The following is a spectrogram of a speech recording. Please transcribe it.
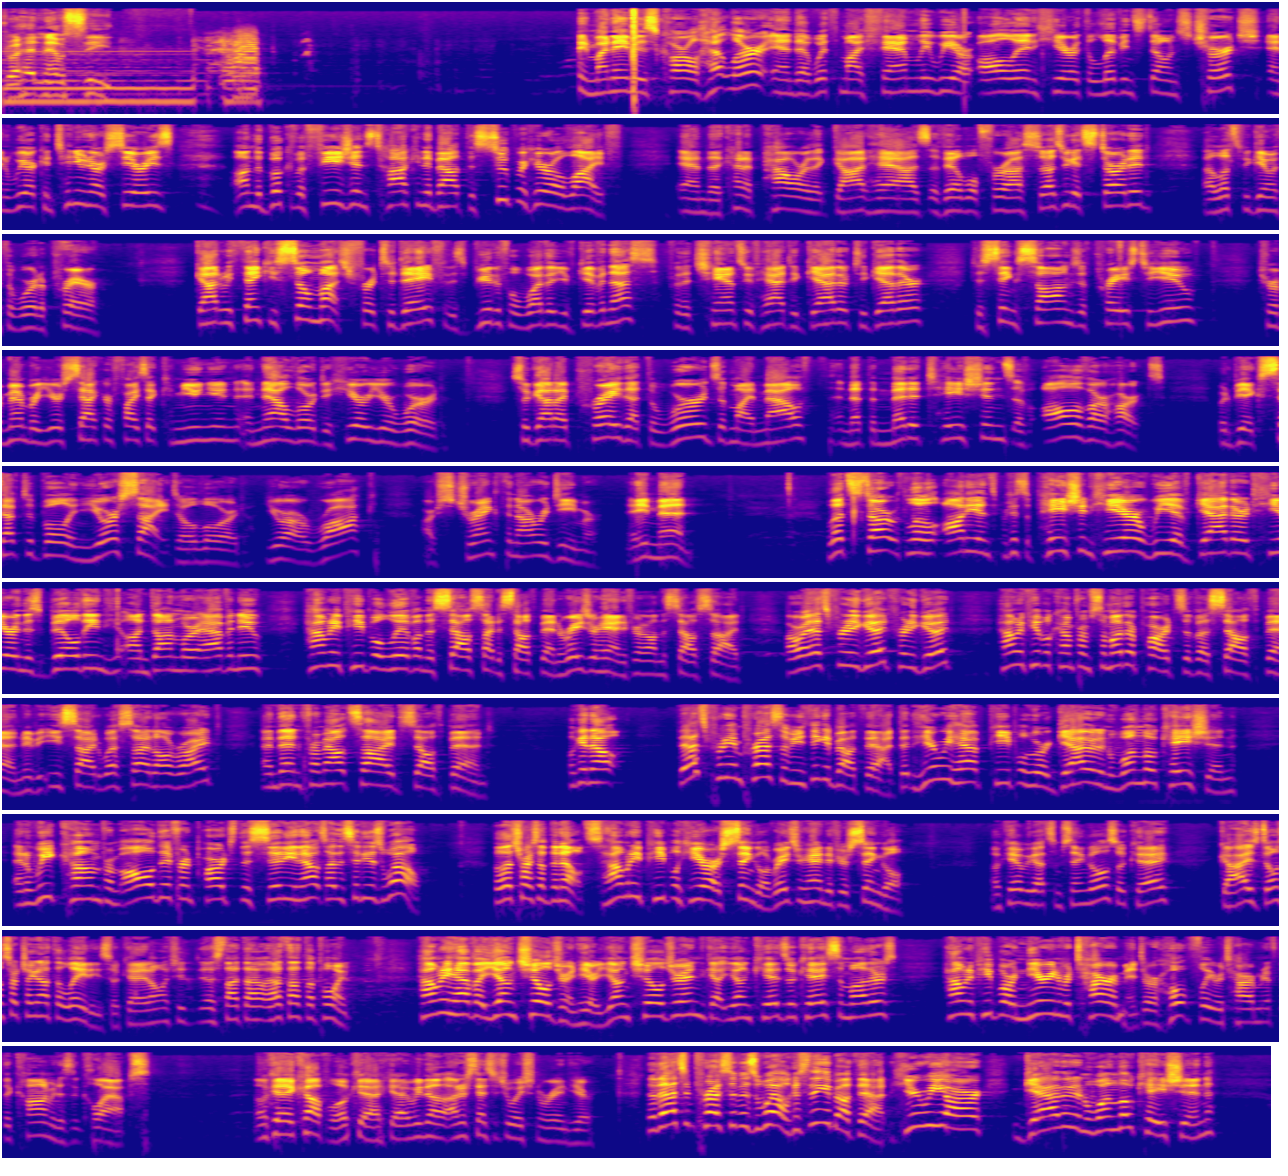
Go ahead and have a seat. My name is Carl Hetler, and uh, with my family, we are all in here at the Living Stones Church, and we are continuing our series on the book of Ephesians, talking about the superhero life and the kind of power that God has available for us. So, as we get started, uh, let's begin with a word of prayer. God, we thank you so much for today, for this beautiful weather you've given us, for the chance we've had to gather together to sing songs of praise to you to remember your sacrifice at communion, and now, Lord, to hear your word. So, God, I pray that the words of my mouth and that the meditations of all of our hearts would be acceptable in your sight, O Lord. You are our rock, our strength, and our Redeemer. Amen. Let's start with a little audience participation here. We have gathered here in this building on Donmore Avenue. How many people live on the south side of South Bend? Raise your hand if you're on the south side. All right, that's pretty good, pretty good. How many people come from some other parts of South Bend? Maybe east side, west side, all right? And then from outside South Bend. Okay, now that's pretty impressive when you think about that. That here we have people who are gathered in one location, and we come from all different parts of the city and outside the city as well. But let's try something else. How many people here are single? Raise your hand if you're single. Okay, we got some singles, okay? Guys, don't start checking out the ladies, okay? I don't want you, that's not, the, that's not the point. How many have a young children here? Young children, got young kids, okay? Some others. How many people are nearing retirement or hopefully retirement if the economy doesn't collapse? Okay, a couple. Okay, okay. We know, understand the situation we're in here. Now that's impressive as well, because think about that. Here we are gathered in one location,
